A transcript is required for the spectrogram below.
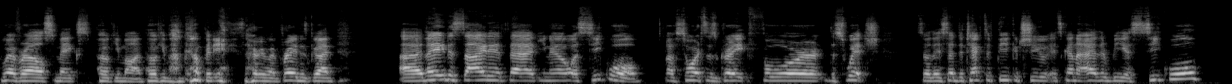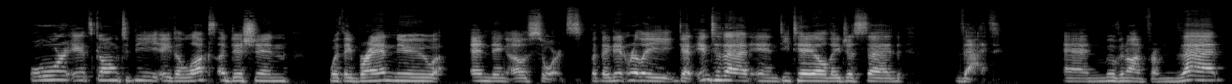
whoever else makes Pokemon, Pokemon Company, sorry, my brain is gone. Uh, they decided that you know a sequel of sorts is great for the Switch. So they said Detective Pikachu. It's going to either be a sequel or it's going to be a deluxe edition with a brand new ending of sorts. But they didn't really get into that in detail. They just said that. And moving on from that,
